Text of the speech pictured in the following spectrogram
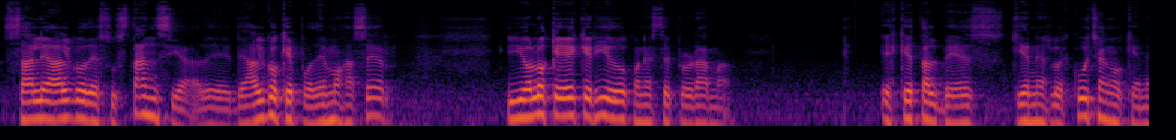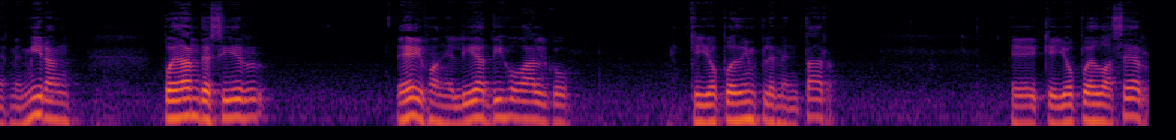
sale algo de sustancia, de, de algo que podemos hacer. Y yo lo que he querido con este programa es que tal vez quienes lo escuchan o quienes me miran puedan decir, hey, Juan Elías dijo algo que yo puedo implementar, eh, que yo puedo hacer.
